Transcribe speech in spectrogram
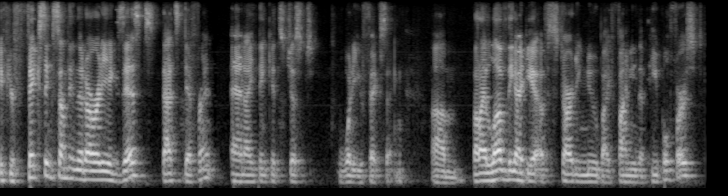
If you're fixing something that already exists, that's different. And I think it's just, what are you fixing? Um, but I love the idea of starting new by finding the people first.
